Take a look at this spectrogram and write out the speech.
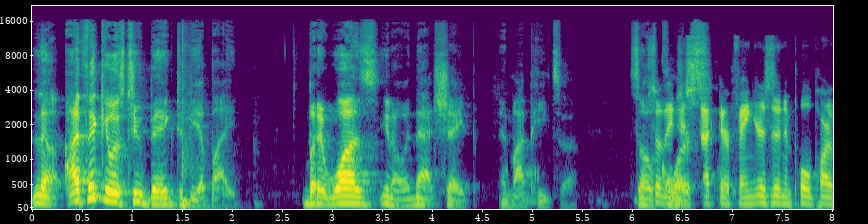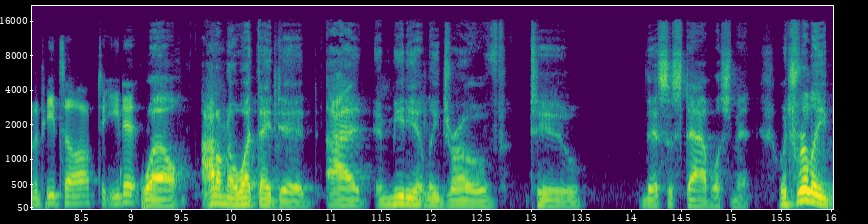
No, I think it was too big to be a bite, but it was, you know, in that shape in my pizza. So, So they course, just stuck their fingers in and pulled part of the pizza off to eat it. well, I don't know what they did. I immediately drove to this establishment, which really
